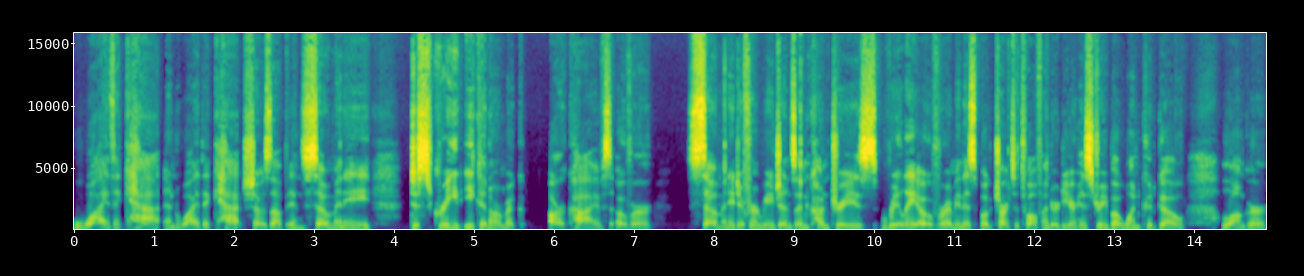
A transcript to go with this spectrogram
why the cat and why the cat shows up in so many discrete economic archives over so many different regions and countries, really over, I mean, this book charts a 1200 year history, but one could go longer.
